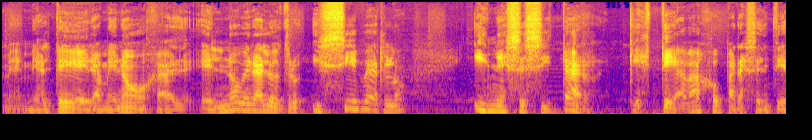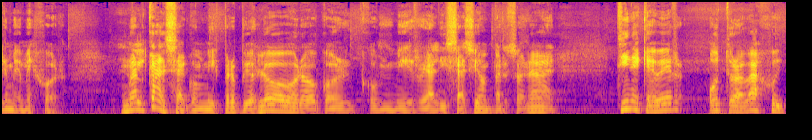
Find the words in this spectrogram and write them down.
me, me altera, me enoja, el no ver al otro y sí verlo y necesitar que esté abajo para sentirme mejor. No alcanza con mis propios logros, con, con mi realización personal. Tiene que haber otro abajo y,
